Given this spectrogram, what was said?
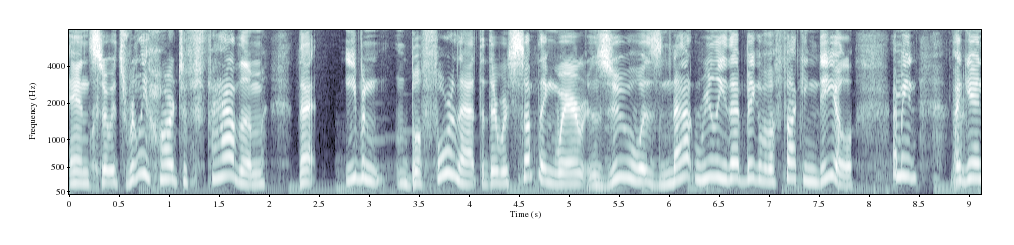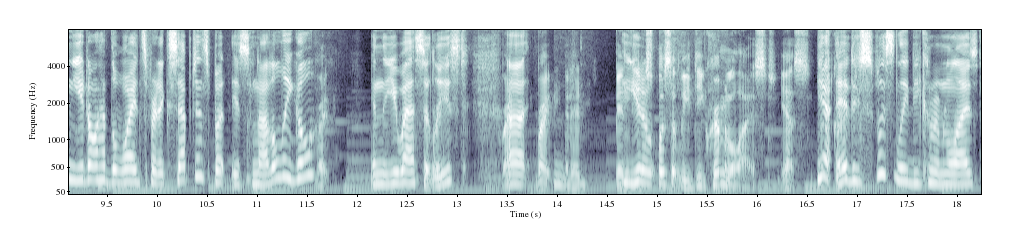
And so it's really hard to fathom that even before that, that there was something where zoo was not really that big of a fucking deal. I mean, again, you don't have the widespread acceptance, but it's not illegal. Right. In the U.S., at least. Right, Uh, right. Been You know- explicitly decriminalized. Yes. Yeah, it explicitly decriminalized.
